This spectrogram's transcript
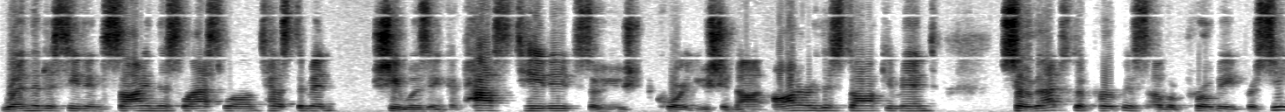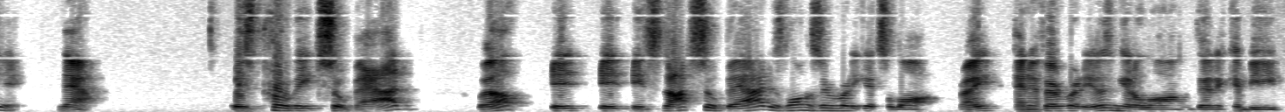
when the decedent signed this last will and testament, she was incapacitated, so you should, court you should not honor this document. So that's the purpose of a probate proceeding. Now, is probate so bad? Well, it, it it's not so bad as long as everybody gets along, right? And if everybody doesn't get along, then it can be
